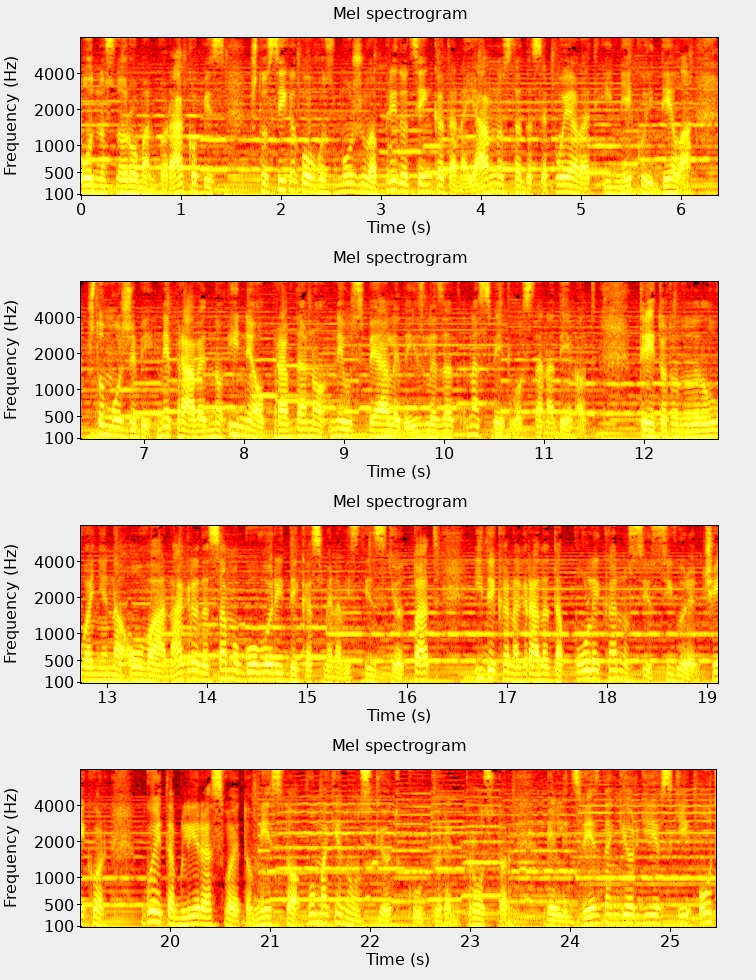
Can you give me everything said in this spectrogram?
односно роман во ракопис, што секако овозможува пред оценката на јавноста да се појават и некои дела, што може би неправедно и неоправдано не успеале да излезат на светлоста на денот. Третото доделување на оваа награда само говори дека сме на вистинскиот пат и дека наградата полека, но си сигурен чекор, го етаблира своето место во македонскиот културен простор, вели Звездан Георгиевски од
